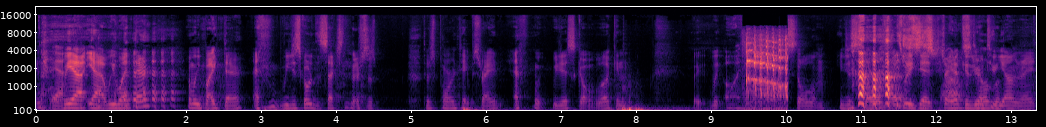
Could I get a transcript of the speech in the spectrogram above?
yeah we uh, yeah, we went there and we biked there and we just go to the section. There's just there's porn tapes, right? And we, we just go look and we, we oh I think he stole them. He just stole them. That's what he did. Straight up because we were too young, right?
